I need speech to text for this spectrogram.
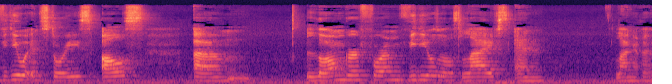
video in stories als um, longer form video's zoals lives en langere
